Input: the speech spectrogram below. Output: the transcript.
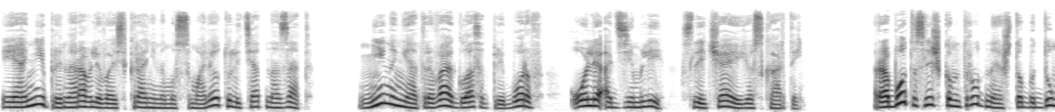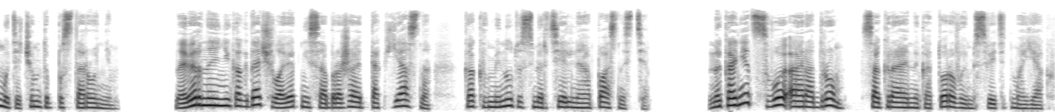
и они, приноравливаясь к раненому самолету, летят назад. Нина, не отрывая глаз от приборов, Оля от земли, сличая ее с картой. Работа слишком трудная, чтобы думать о чем то постороннем. Наверное, никогда человек не соображает так ясно, как в минуты смертельной опасности. Наконец, свой аэродром, с окраины которого им светит маяк.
